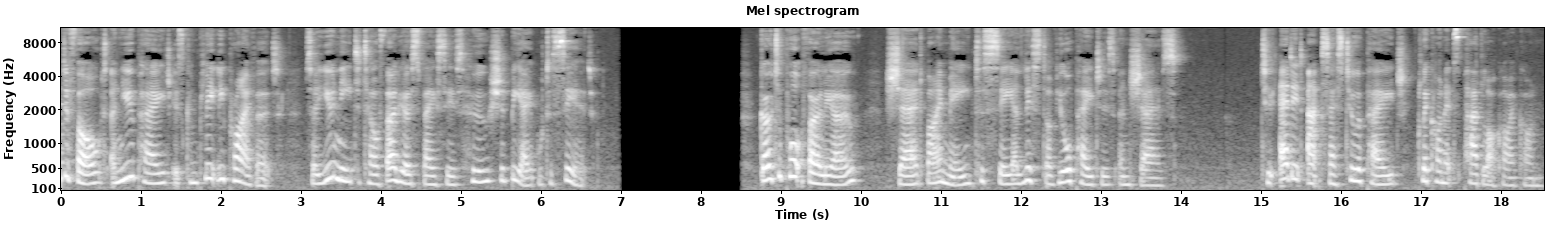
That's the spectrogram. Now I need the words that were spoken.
default, a new page is completely private, so you need to tell FolioSpaces who should be able to see it. Go to Portfolio, Shared by Me to see a list of your pages and shares. To edit access to a page, click on its padlock icon.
